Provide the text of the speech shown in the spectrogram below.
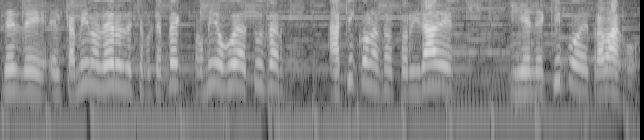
desde el Camino de Héroes de Chapultepec, Tomillo Juega Altúzar, aquí con las autoridades y el equipo de trabajo.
